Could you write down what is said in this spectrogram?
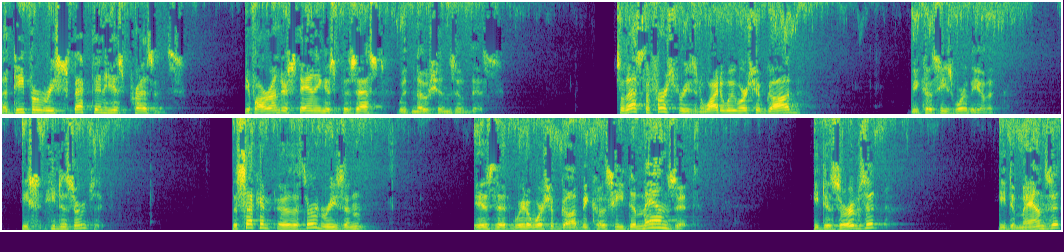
a deeper respect in His presence, if our understanding is possessed with notions of this. So that's the first reason. Why do we worship God? Because He's worthy of it. He's, he deserves it. The second, uh, the third reason is that we're to worship God because He demands it. He deserves it. He demands it.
